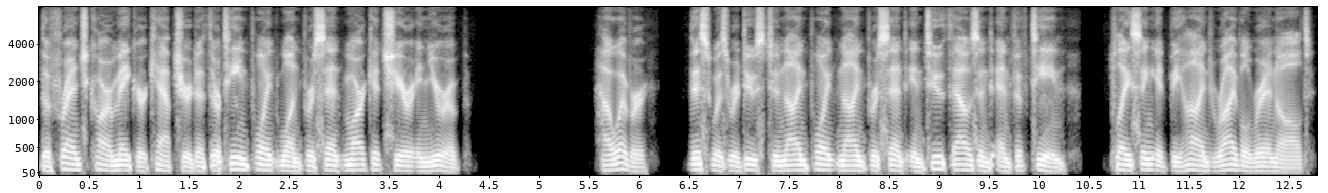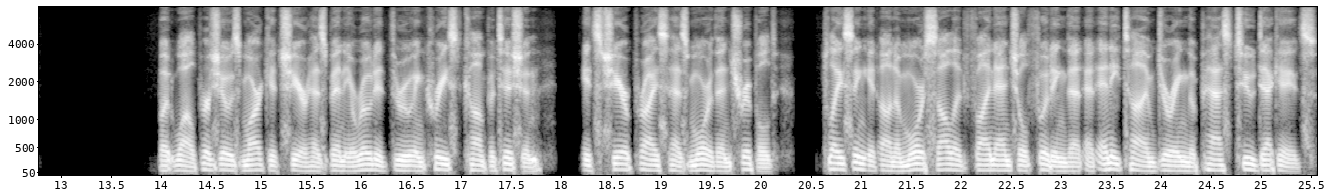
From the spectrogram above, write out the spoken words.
the French car maker captured a 13.1% market share in Europe. However, this was reduced to 9.9% in 2015, placing it behind rival Renault. But while Peugeot's market share has been eroded through increased competition, its share price has more than tripled, placing it on a more solid financial footing than at any time during the past two decades.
